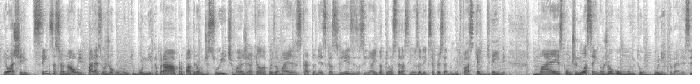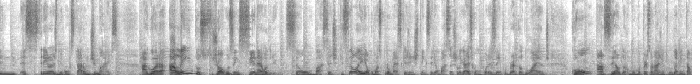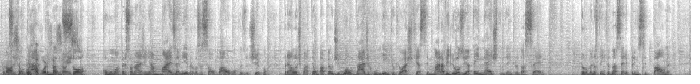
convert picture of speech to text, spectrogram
Eu achei sensacional e parece um jogo muito bonito para pro padrão de Switch, manja. Aquela coisa mais cartunesca às vezes, assim. Ainda tem uns tracinhos ali que você percebe muito fácil que é game, mas continua sendo um jogo muito bonito, velho. Esse, esses trailers me conquistaram demais. Agora, além dos jogos em si, né, Rodrigo? São bastante. Que são aí algumas promessas que a gente tem que seriam bastante legais, como por exemplo Breath of the Wild com a Zelda como uma personagem fundamental para você jogar. Por favor, não façam só isso. como uma personagem a mais ali, para você salvar, alguma coisa do tipo. Pra ela, de fato, ter um papel de igualdade com o Link, o que eu acho que ia ser maravilhoso e até inédito dentro da série. Pelo menos dentro da série principal, né?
